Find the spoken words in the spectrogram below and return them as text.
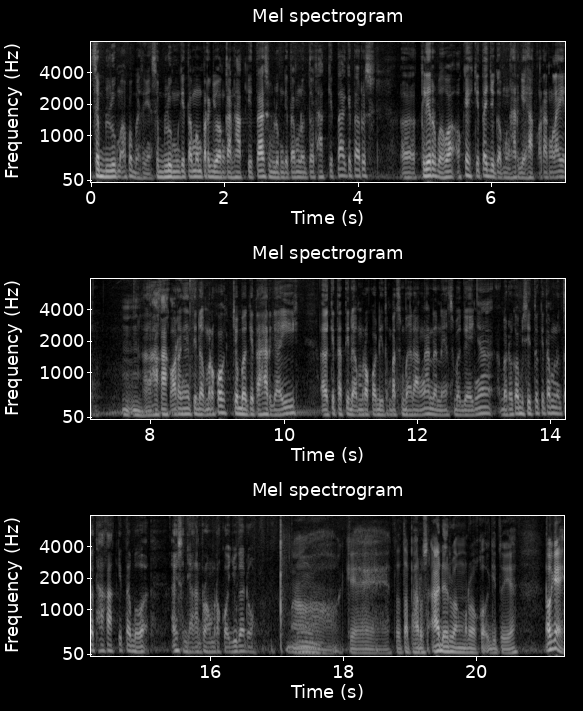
sebelum apa bahasanya, sebelum kita memperjuangkan hak kita, sebelum kita menuntut hak kita, kita harus eh, clear bahwa oke kita juga menghargai hak orang lain. Eh, hak-hak orang yang tidak merokok coba kita hargai, eh, kita tidak merokok di tempat sembarangan dan lain sebagainya. Baru habis itu kita menuntut hak-hak kita bahwa ayo jangan ruang merokok juga dong. Oh, Oke, tetap harus ada ruang merokok gitu ya. Oke,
